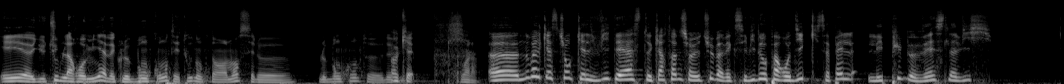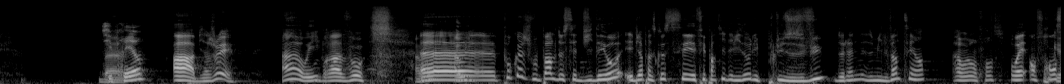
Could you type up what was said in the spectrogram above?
Et euh, YouTube l'a remis avec le bon compte et tout, donc normalement c'est le, le bon compte de vues. Ok. Voilà. Euh, nouvelle question quel vidéaste cartonne sur YouTube avec ses vidéos parodiques qui s'appellent Les pubs VS la vie? Bah, Cyprien? Ah, bien joué Ah oui. Bravo Ah Euh, Pourquoi je vous parle de cette vidéo? Eh bien parce que c'est fait partie des vidéos les plus vues de l'année 2021. Ah ouais, en France Ouais, en France.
